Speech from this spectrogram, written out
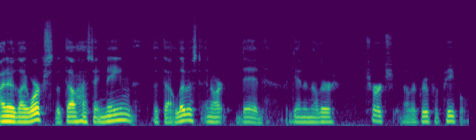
I know thy works, that thou hast a name, that thou livest and art dead. Again, another church, another group of people.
